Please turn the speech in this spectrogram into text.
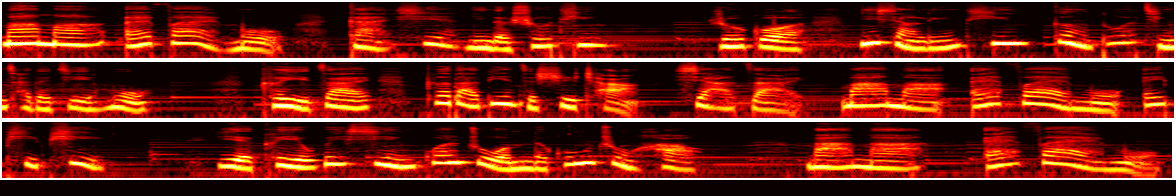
妈妈 FM，感谢您的收听。如果你想聆听更多精彩的节目，可以在各大电子市场下载妈妈 FM APP。也可以微信关注我们的公众号“妈妈 FM”。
